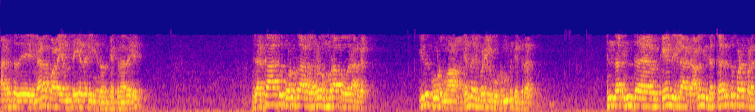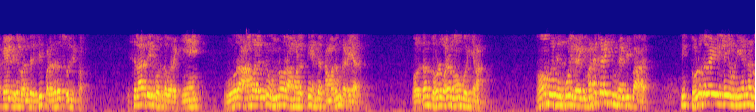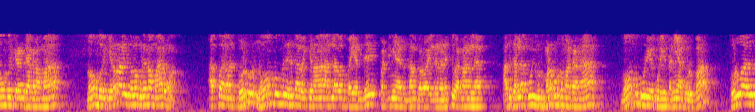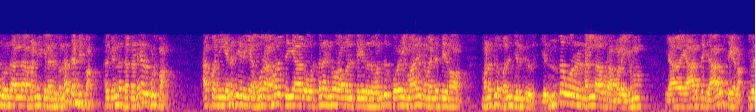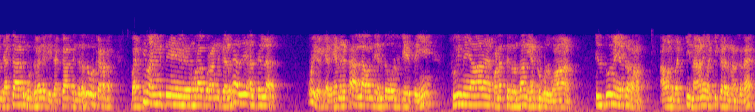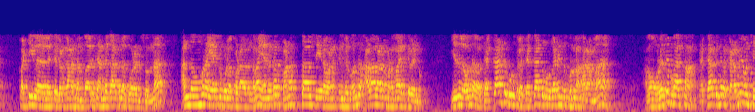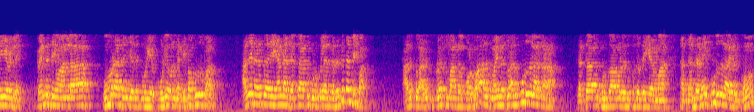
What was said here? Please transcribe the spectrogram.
அடுத்தது மேலப்பாளையம் செய்யதலிங்கிறவர் கேட்கிறாரு ஜக்காத்து கொடுக்காதவர்கள் உம்ரா போகிறார்கள். இது கூடுமா? எந்த அடிப்படையில் கூடும்னு கேட்கிறார் இந்த இந்த கேள்வி இல்லாட்டாலும் இந்த கருத்துப்பட பல கேள்விகள் வந்துருச்சு பல தடவை சொல்லிட்டோம். இஸ்லாத்தை பொறுத்த வரைக்கும் ஒரு அமலுக்கும் இன்னொரு அமலுக்கும் எந்த சம்மதம் கிடையாது. ஒருத்தன் தொழுவரை நோன்பு வைக்கிறான். நோன்பு வச்சது கூலி கிடைக்குமானா? கிடைக்கும் கண்டிப்பாக. நீ தொழுகவே இல்லை உன்னை என்ன நோன்பு வைக்கிறான்னு கேட்கலாமா? நோன்பு வைக்கிறோம் நாளைக்கு தொழக்கூடியனா மாறுவான். அப்போ அவன் தொழு நோன்புங்கிற எதுக்காக வைக்கிறான்? அல்லாவும் பயந்து பட்டினியாக இருந்தாலும் பரவாயில்லைன்னு நினச்சி வர்றான்ல. அதுக்கெல்லாம் கூலி கொடுப்பானா கொடுக்க மாட்டானா? நோன்பு கூறிய கூலிய கொடுப்பான். தொழுவாதுக்கு வந்து அல்ல மன்னிக்கலைன்னு சொன்னால் தண்டிப்பான். அதுக்கு என்ன தண்டனை அது கொடுப்பான். அப்ப நீங்கள் என்ன செய்யறீங்க? ஒரு அமல் செய்யாத ஒருத்தனை இன்னொரு அமல் செய்கிறத வந்து குறை மாதிரி நம்ம என்ன செய்யறோம்? மனசுல பதிஞ்சு இருக்கிறது எந்த ஒரு நல்ல ஒரு அமலையும் யார் செய்- யாரும் செய்யலாம். இவன் ஜக்காத்து கொடுக்கலங்க ஜக்காத்துங்கிறது ஒரு கடமை. வட்டி வாங்கிட்டு முறா போறான்னு கேளுங்க அது அது செல்லாது. கூலி கிடைக்காது. ஏன்னு கேட்டால் அல்லாஹ் வந்து எந்த ஒரு விஷயத்தையும் தூய்மையான பணத்திலிருந்து தான் ஏற்றுக்கொள்வான். இது தூய்மையற்ற பணம். அவன் வட்டி நானே வட்டி கடன் நடத்துறேன். வட்டியில் லட்சக்கணக்கான சம்பாரிச்சு அந்த காலத்தில் போறேன்னு சொன்னா அந்த உம்ரா ஏற்றுக்கொள்ளப்படாதுங்களாம். ஏன்னா பணத்தால் செய்யற வணக்கங்கள் வந்து ஹலாலான பணமா இருக்க வேண்டும். இதுல வந்து அவர் ஜக்காத்து கொடுக்கல. ஜக்காத்து கொடுக்காட்டி இந்த பொருள் ஹராமா? அவன் உழைச்ச காசு ஜக்காத்துங்கிற கடமை அவன் செய்யவில்லை. அப்ப என்ன செய்வான்ல உம்ரா செஞ்சதுக்கு உரிய கூலி அவன் கண்டிப்பா கொடுப்பான். அதே நேரத்தில் ஏன்டா ஜக்காத்து கொடுக்கலங்கிறதுக்கு தண்டிப்பான். அதுக்கு அதுக்கு பிளஸ் மார்க்க போடுவான் அதுக்கு மைனஸ் அது கூடுதலா இருக்கானா? ஜக்காத்து கொடுக்காமல் இருப்பதுடைய ம- தண்டனை கூடுதலா இருக்கும்.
